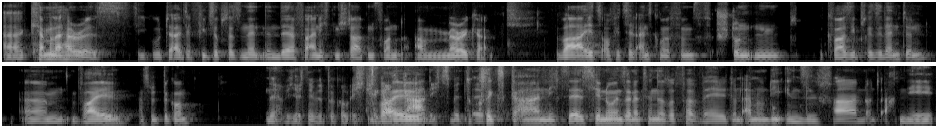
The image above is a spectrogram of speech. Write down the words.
Äh, Kamala Harris, die gute alte Vizepräsidentin der Vereinigten Staaten von Amerika, war jetzt offiziell 1,5 Stunden quasi Präsidentin, ähm, weil, hast du mitbekommen? Nee, habe ich echt nicht mitbekommen. Ich krieg Weil auch gar nichts mit. Du ey. kriegst gar nichts. Er ist hier nur in seiner Teneriffa-Welt und einmal um die Insel fahren und ach nee.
